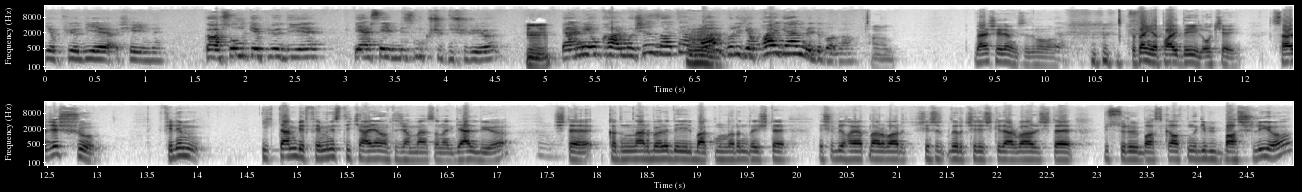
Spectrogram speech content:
yapıyor diye şeyini. Garsonluk yapıyor diye diğer sevgilisini küçük düşürüyor. Hı. Yani o karmaşa zaten var. Böyle yapay gelmedi bana. Anladım. Ben şey demek istedim ama. Zaten yapay değil okey. Sadece şu. Film ilkten bir feminist hikaye anlatacağım ben sana gel diyor. İşte kadınlar böyle değil bak bunların da işte yaşadığı hayatlar var, yaşadıkları çelişkiler var işte bir sürü baskı altında gibi başlıyor.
